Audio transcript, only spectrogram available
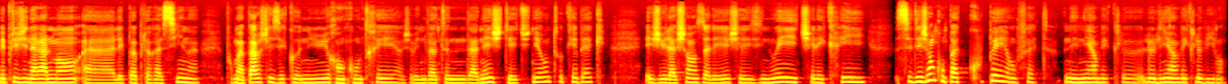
mais plus généralement euh, les peuples racines. Pour ma part, je les ai connus, rencontrés. euh, J'avais une vingtaine d'années, j'étais étudiante au Québec et j'ai eu la chance d'aller chez les Inuits, chez les Cris. C'est des gens qui n'ont pas coupé en fait les avec le, le lien avec le vivant.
